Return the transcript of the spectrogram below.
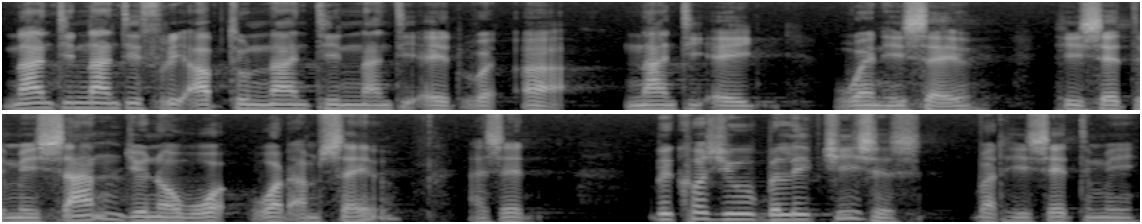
1993 up to 1998, uh, 98, when he said, he said to me, son, you know what, what I'm saying? I said, because you believe Jesus. But he said to me,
